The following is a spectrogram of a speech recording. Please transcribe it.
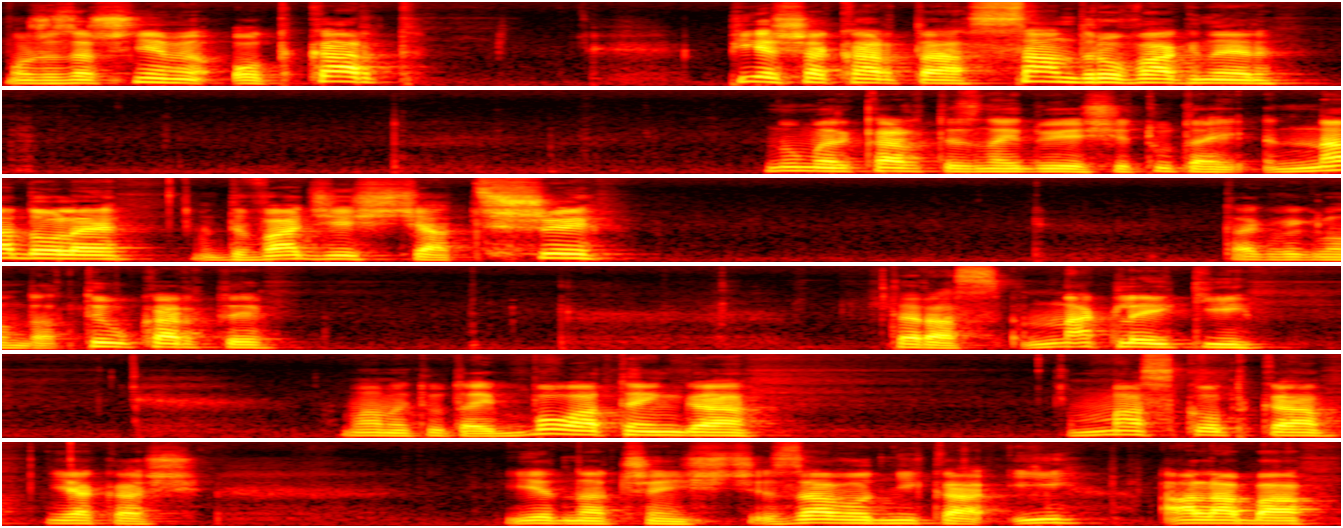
Może zaczniemy od kart. Pierwsza karta Sandro Wagner. Numer karty znajduje się tutaj na dole 23. Tak wygląda tył karty. Teraz naklejki. Mamy tutaj Boatenga, maskotka, jakaś jedna część zawodnika i Alaba,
